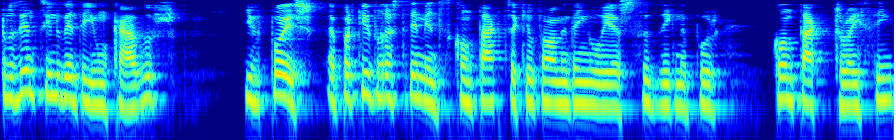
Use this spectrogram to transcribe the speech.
391 casos e depois, a partir do rastreamento de contactos, aquilo que normalmente em inglês se designa por contact tracing,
